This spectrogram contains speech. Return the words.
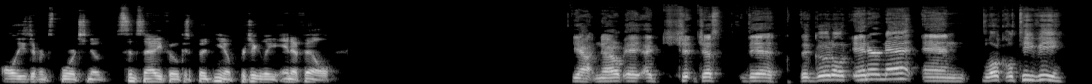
all these different sports. You know, Cincinnati focus, but you know, particularly NFL. Yeah, no, it, it, just the the good old internet and local TV,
